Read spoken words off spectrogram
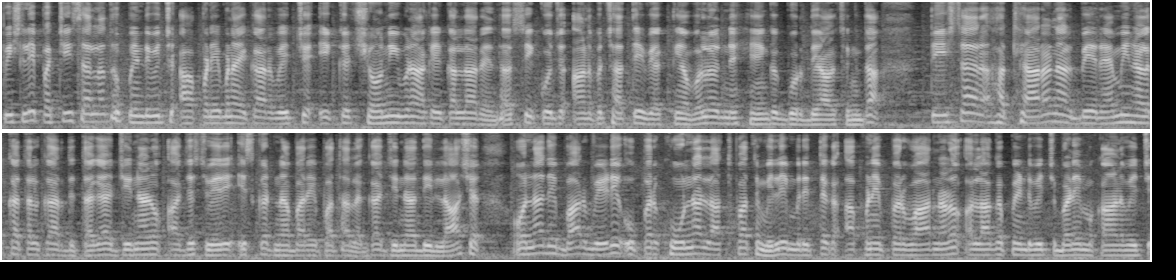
ਪਿਛਲੇ 25 ਸਾਲਾਂ ਤੋਂ ਪਿੰਡ ਵਿੱਚ ਆਪਣੇ ਬਣਾਏ ਘਰ ਵਿੱਚ ਇੱਕ ਛੋਨੀ ਬਣਾ ਕੇ ਇਕੱਲਾ ਰਹਿੰਦਾ ਸੀ। ਕੁਝ ਅਣਪਛਾਤੇ ਵਿਅਕਤੀਆਂ ਵੱਲੋਂ ਨਿਹੰਗ ਗੁਰਦਿਆਲ ਸਿੰਘ ਦਾ ਤੇਜ਼ਧਾਰ ਹਥਿਆਰਾਂ ਨਾਲ ਬੇਰਹਿਮੀ ਨਾਲ ਕਤਲ ਕਰ ਦਿੱਤਾ ਗਿਆ, ਜਿਨ੍ਹਾਂ ਨੂੰ ਅੱਜ ਸਵੇਰੇ ਇਸ ਘਟਨਾ ਬਾਰੇ ਪਤਾ ਲੱਗਾ, ਜਿਨ੍ਹਾਂ ਦੀ ਲਾਸ਼ ਉਹਨਾਂ ਦੇ ਬਾਹਰ ਵਿਹੜੇ ਉੱਪਰ ਖੂਨ ਨਾਲ ਲੱਥਪੱਥ ਮਿਲੀ। ਮ੍ਰਿਤਕ ਆਪਣੇ ਪਰਿਵਾਰ ਨਾਲੋਂ ਅਲੱਗ ਪਿੰਡ ਵਿੱਚ ਬਣੇ ਮਕਾਨ ਵਿੱਚ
